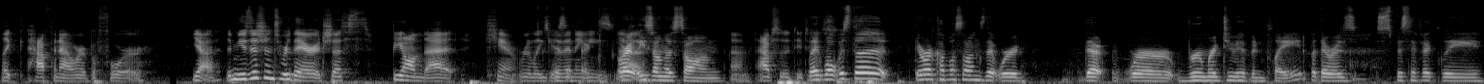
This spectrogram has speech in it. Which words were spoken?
like half an hour before. Yeah, the musicians were there. It's just beyond that, can't really give any, Specifics. or at least on the song. um, absolute details. Like, what was the? There were a couple songs that were that were rumored to have been played, but there was specifically.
